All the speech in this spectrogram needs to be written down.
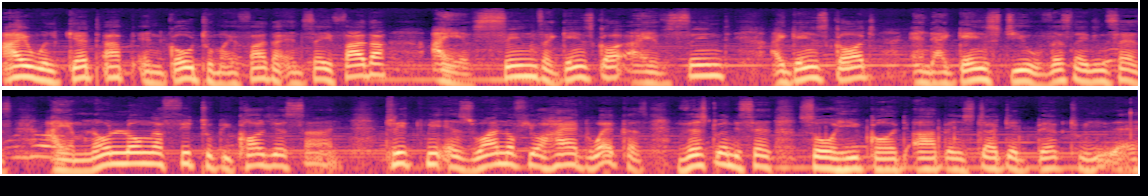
I will get up and go to my father and say, Father, I have sinned against God, I have sinned against God and against you. Verse 19 says, I am no longer fit to be called your son. Treat me as one of your hired workers. Verse 20 says, So he got up and started back to his, uh,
